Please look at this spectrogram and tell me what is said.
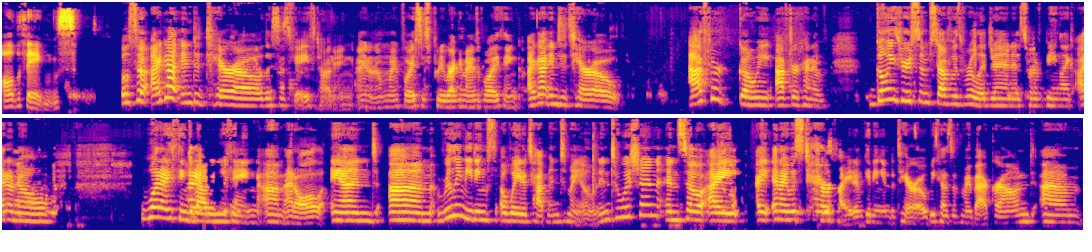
all the things. Well, so I got into tarot. This is Faith talking. I don't know. My voice is pretty recognizable, I think. I got into tarot after going, after kind of going through some stuff with religion and sort of being like, I don't know what I think about anything um, at all, and um, really needing a way to tap into my own intuition. And so I, I and I was terrified of getting into tarot because of my background. Um,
